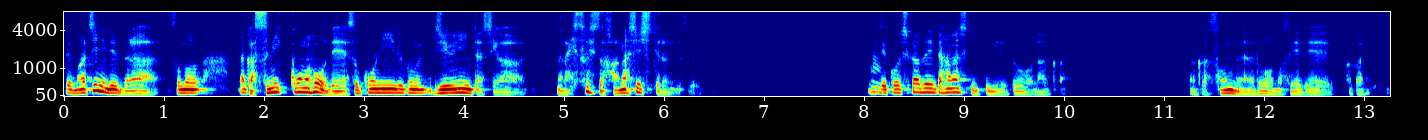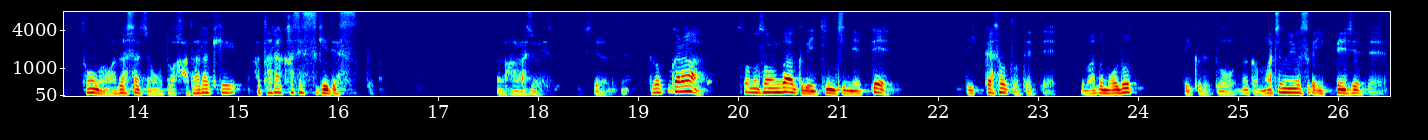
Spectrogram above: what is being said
で、街に出たら、その、なんか隅っこの方で、そこにいるこの住人たちが、なんかひそひそ話してるんですよ。で、こう近づいて話聞いてみると、なんか、なんか、そんな野郎のせいで、なんか、孫は私たちのことを働き、働かせすぎです、とか、なんか話をしてるんですね。そこから、そのソンバークで一日寝て、で、一回外出て、でまた戻ってくると、なんか街の様子が一変してて、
